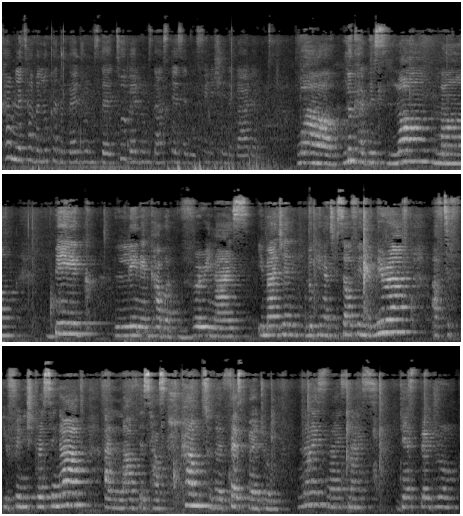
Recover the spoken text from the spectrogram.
Come let's have a look at the bedrooms. The two bedrooms downstairs and we'll finish in the garden wow look at this long long big linen cupboard very nice imagine looking at yourself in the mirror after you finish dressing up. I love this house. Come to the first bedroom. Nice, nice, nice guest bedroom.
